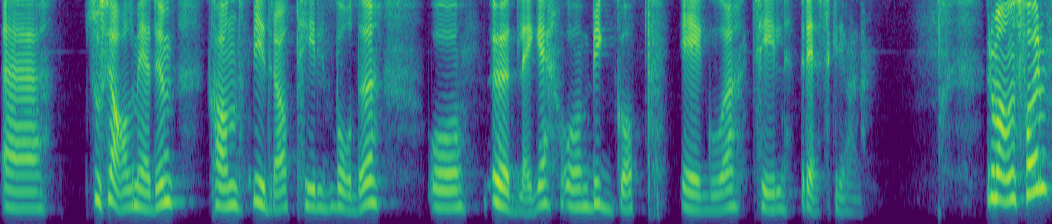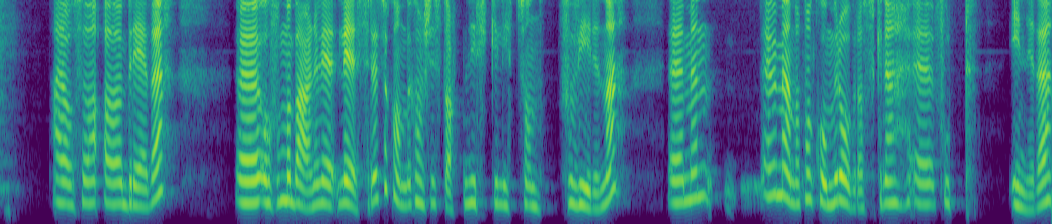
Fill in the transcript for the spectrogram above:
eh, sosiale medium kan bidra til både å ødelegge og bygge opp egoet til brevskriverne. Romanens form er altså brevet, og for moderne lesere så kan det kanskje i starten virke litt sånn forvirrende. Eh, men jeg vil mene at man kommer overraskende eh, fort inn i det,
